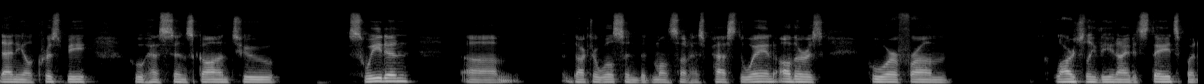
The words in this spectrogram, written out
Daniel Crispi, who has since gone to Sweden. Um, Dr. Wilson Bint Mansur has passed away, and others who are from largely the United States, but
